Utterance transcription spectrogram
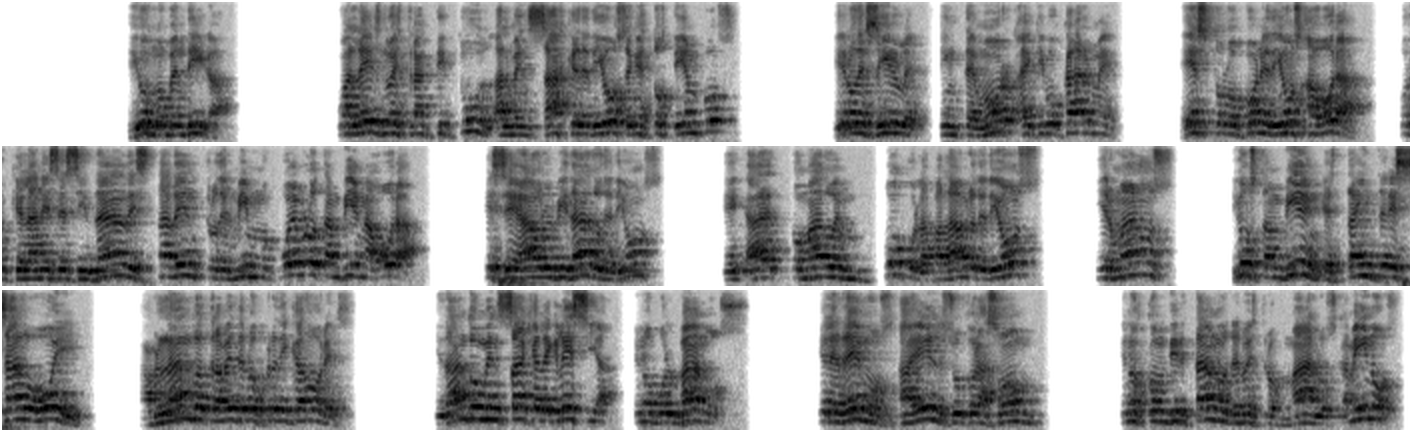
Dios nos bendiga. ¿Cuál es nuestra actitud al mensaje de Dios en estos tiempos? Quiero decirle, sin temor a equivocarme, esto lo pone Dios ahora porque la necesidad está dentro del mismo pueblo también ahora, que se ha olvidado de Dios, que ha tomado en poco la palabra de Dios. Y hermanos, Dios también está interesado hoy, hablando a través de los predicadores y dando un mensaje a la iglesia, que nos volvamos, que le demos a Él su corazón, que nos convirtamos de nuestros malos caminos.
